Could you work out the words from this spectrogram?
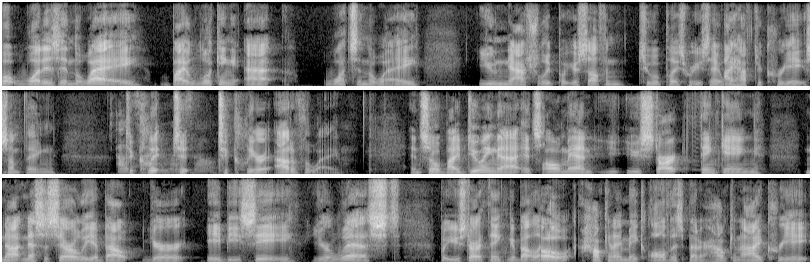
but what is in the way? By looking at what's in the way, you naturally put yourself into a place where you say, I have to create something to clear to, to clear it out of the way. And so by doing that, it's oh man, you, you start thinking not necessarily about your ABC, your list, but you start thinking about like, oh, how can I make all this better? How can I create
